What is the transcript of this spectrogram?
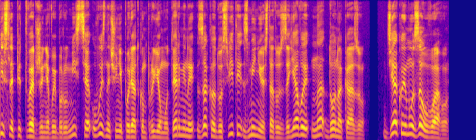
Після підтвердження вибору місця у визначенні порядком прийому терміни заклад освіти змінює статус заяви на до наказу. Дякуємо за увагу!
